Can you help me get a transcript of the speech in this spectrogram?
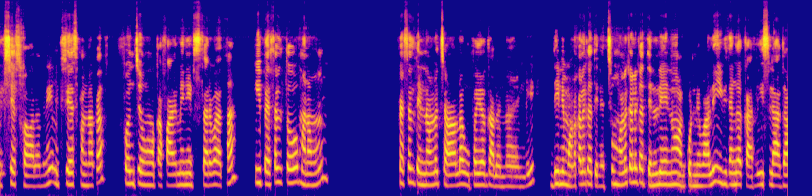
మిక్స్ చేసుకోవాలండి. మిక్స్ చేసుకున్నాక కొంచెం ఒక ఫైవ్ మినిట్స్ తర్వాత ఈ పెసలతో మనం పెసలు వల్ల చాలా ఉపయోగాలు ఉన్నాయండి దీన్ని మొలకలుగా తినచ్చు. మొలకలుగా తినలేను అనుకునే వాళ్ళు ఈ విధంగా కర్రీస్ లాగా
